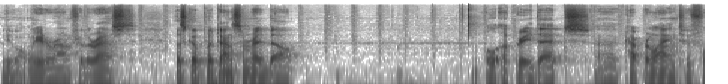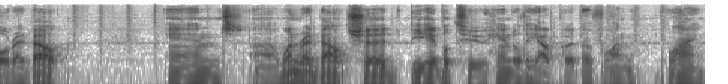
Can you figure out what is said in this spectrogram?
We won't wait around for the rest. Let's go put down some red belt. We'll upgrade that uh, copper line to full red belt. And uh, one red belt should be able to handle the output of one line.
